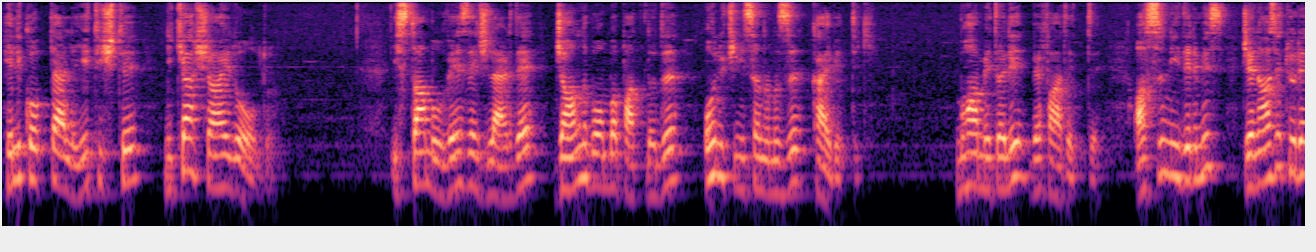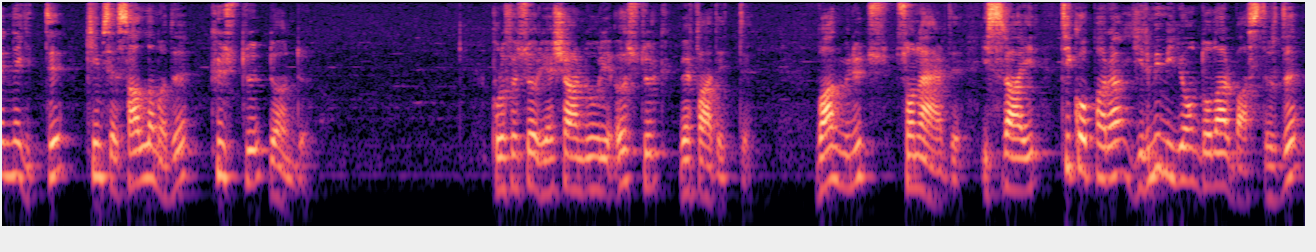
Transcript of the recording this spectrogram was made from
helikopterle yetişti, nikah şahidi oldu. İstanbul Vezneciler'de canlı bomba patladı, 13 insanımızı kaybettik. Muhammed Ali vefat etti. Asrın liderimiz cenaze törenine gitti, kimse sallamadı, küstü, döndü. Profesör Yaşar Nuri Öztürk vefat etti. Van Minutes sona erdi. İsrail Tiko para 20 milyon dolar bastırdı.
